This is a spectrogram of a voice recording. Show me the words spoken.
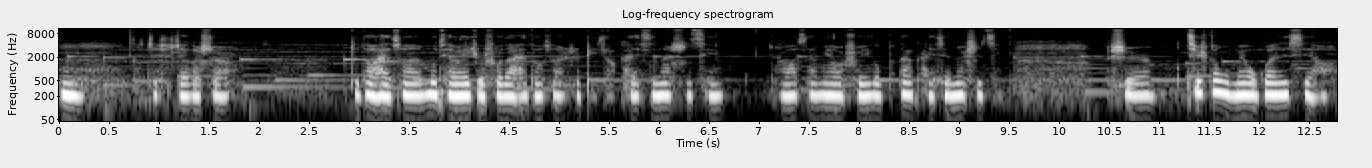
嗯，这是这个事儿，这都还算，目前为止说的还都算是比较开心的事情。然后下面要说一个不大开心的事情，是其实跟我没有关系哈，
